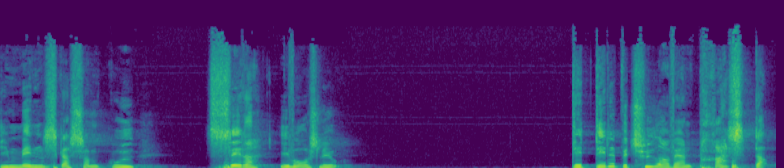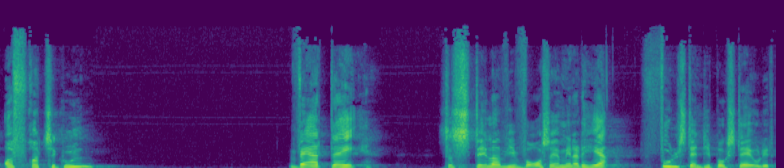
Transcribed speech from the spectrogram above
de mennesker, som Gud sætter i vores liv. Det er det, det betyder at være en præst, der offrer til Gud. Hver dag, så stiller vi vores, og jeg mener det her fuldstændig bogstaveligt,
